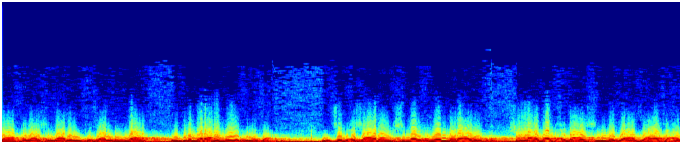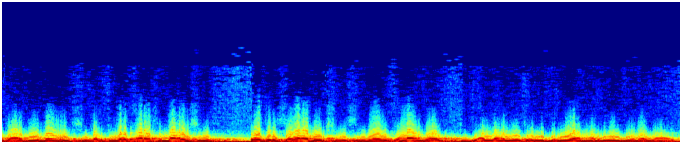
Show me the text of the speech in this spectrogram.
یا فلا شمار انتصار لینا ادر براہمیت متا يمكن إشارة شمالية مراد شهادة إداشي مجازات عذابي نہیں شمالية یک آسم عيشي أجر ثواب شيء سينه هذا چیز الله يجزي الدنيا مردين دون ذلك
